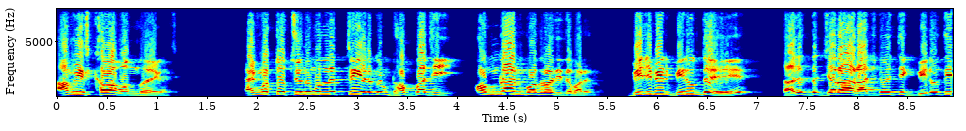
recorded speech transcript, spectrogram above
আমিষ খাওয়া বন্ধ হয়ে গেছে। একমাত্র তৃণমূল নেত্রী এরকম ঢপবাজি অম্লান বদনা দিতে পারেন। বিজেপির বিরুদ্ধে তাদের যারা রাজনৈতিক বিরোধী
